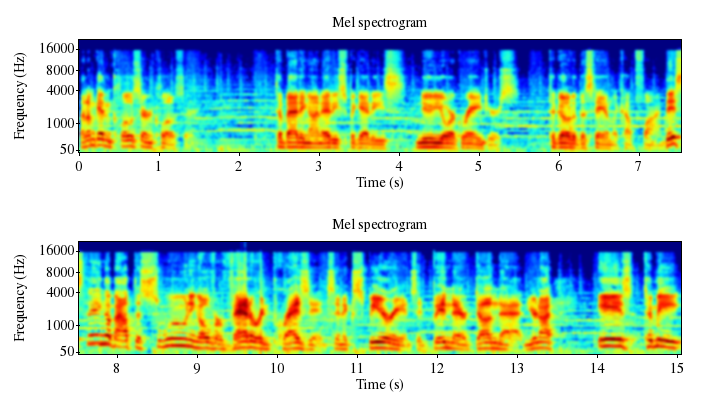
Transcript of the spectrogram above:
but I'm getting closer and closer to betting on Eddie Spaghetti's New York Rangers to go to the Stanley Cup final. This thing about the swooning over veteran presence and experience and been there, done that, and you're not, is to me,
